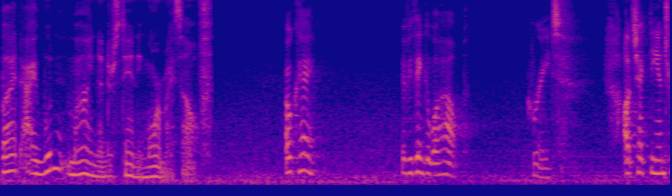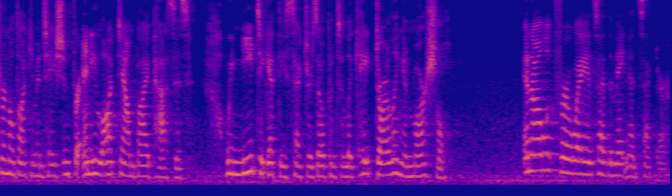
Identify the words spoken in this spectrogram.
But I wouldn't mind understanding more myself. Okay. If you think it will help. Great. I'll check the internal documentation for any lockdown bypasses. We need to get these sectors open to locate Darling and Marshall. And I'll look for a way inside the maintenance sector.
